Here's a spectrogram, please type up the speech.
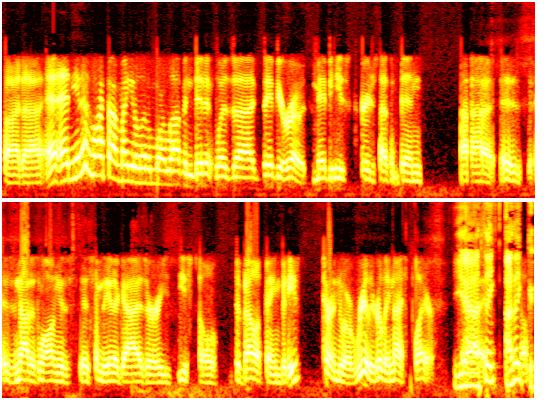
But uh, and, and you know who I thought might get a little more love and didn't was uh, Xavier Rhodes. Maybe his career just hasn't been uh, is is not as long as, as some of the other guys, or he's, he's still developing. But he's turned into a really really nice player. Yeah, I Uh, think I think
